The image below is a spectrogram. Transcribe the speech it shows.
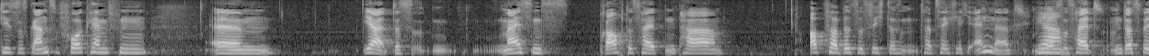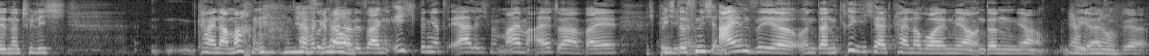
dieses ganze Vorkämpfen, ähm, ja, das meistens braucht es halt ein paar Opfer, bis es sich das tatsächlich ändert. Und ja. das ist halt, und das will natürlich keiner machen. Ja, also genau. keiner will sagen, ich bin jetzt ehrlich mit meinem Alter, weil Ich ich, die das nicht einsehe und dann kriege ich halt keine Rollen mehr und dann, ja, okay, Ja, genau. also wer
